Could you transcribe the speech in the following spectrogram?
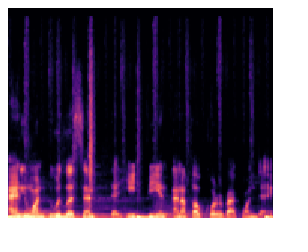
anyone who would listen that he'd be an NFL quarterback one day.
